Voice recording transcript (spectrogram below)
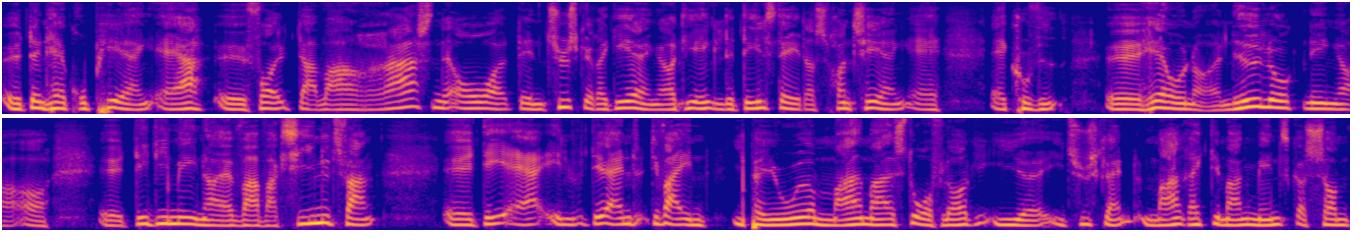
øh, den her gruppering er øh, folk, der var rasende over den tyske regering og de enkelte delstaters håndtering af, af covid. Øh, herunder nedlukninger og øh, det, de mener var vaccinetvang. Øh, det, er en, det, er en, det var en i perioder meget, meget stor flok i, øh, i Tyskland. Meget, rigtig mange mennesker, som,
